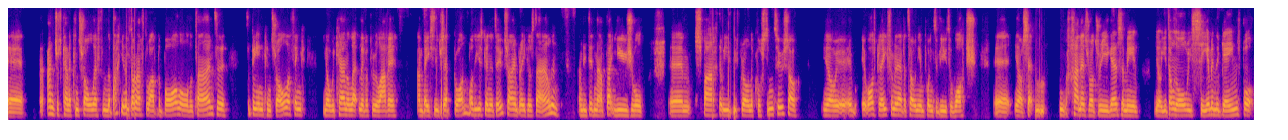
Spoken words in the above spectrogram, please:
Uh, and just kind of control it from the back. You know, you don't have to have the ball all the time to to be in control. I think you know we kind of let Liverpool have it and basically just said, "Go on, what are you going to do? Try and break us down." And and they didn't have that usual um, spark that we've, we've grown accustomed to. So, you know, it, it was great from an Evertonian point of view to watch. Uh, you know, set James Rodriguez. I mean, you know, you don't always see him in the games, but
